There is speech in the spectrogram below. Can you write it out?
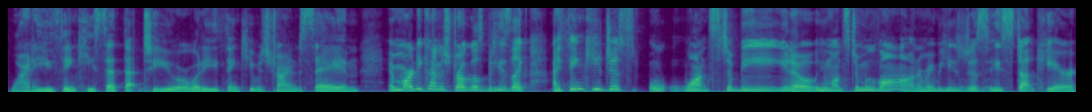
why do you think he said that to you, or what do you think he was trying to say? And and Marty kind of struggles, but he's like, I think he just wants to be, you know, he wants to move on, or maybe he's just he's stuck here.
